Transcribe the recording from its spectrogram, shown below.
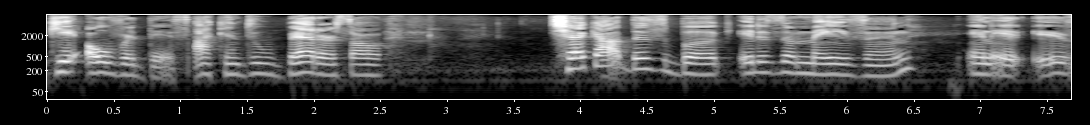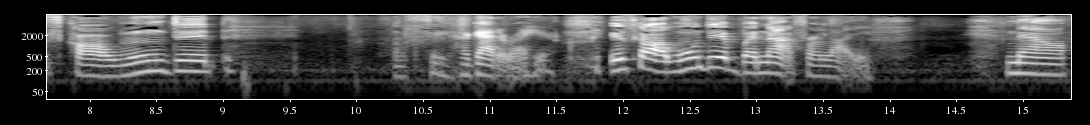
get over this. I can do better. So check out this book. It is amazing. And it is called Wounded. Let's see, I got it right here. It's called Wounded But Not for Life. Now,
